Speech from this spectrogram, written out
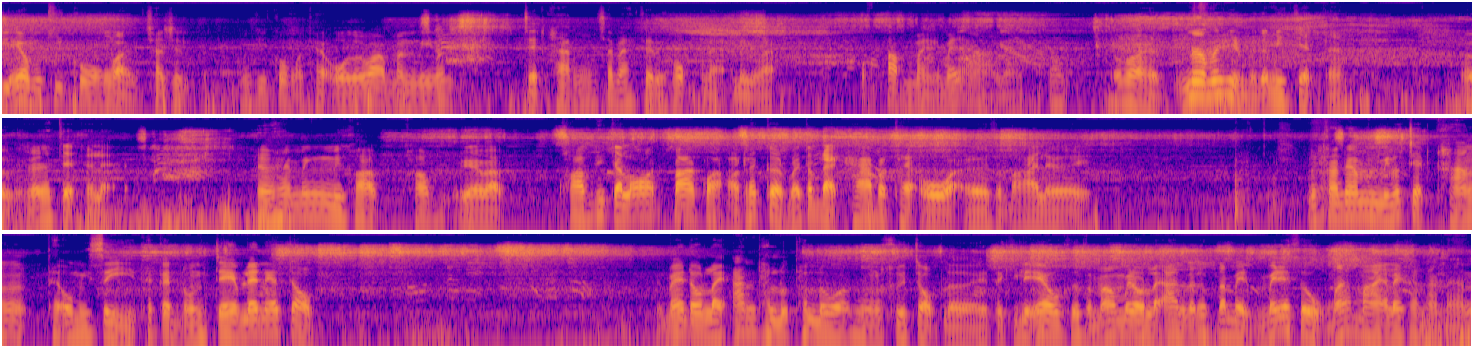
เลี้ยวมันขี้โกงกว่าชาเชลมันขี้โกงกว่าแทโอแต่ว่ามันมีตั้งเจ็ดครั้งใช่ไหมเจ็ดหรือหกนั่นแหละหรือว่าปรับใหม่ไม่ได้อ่านเลยก็ก็ว่าเนื้อไม่ผิดเหมือนจะมีเจ็ดนะ เออ ก็จะเจ็ดนั่นแหละเออให้ม่งมีความความเรียกแบบความที่จะรอดมากกว่า ถ้าเกิดไว้ตำแหน่งห้าแบบไทโออะเออสบายเลยแล้วครั้งนี้มันมีตั้งเจ็ดครั้งไทโอมีสี่ถ้าเกิดโดนเจฟเล่นเนี่ยจบ ไม่โดนไลอันทะลุทะลวงคือจบเลย แต่กิลิเอลคือส่วนมากไม่โดนไลอันแล้วดาเมจไม่ได้สูงมากมายอะไรขนาดนั้น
